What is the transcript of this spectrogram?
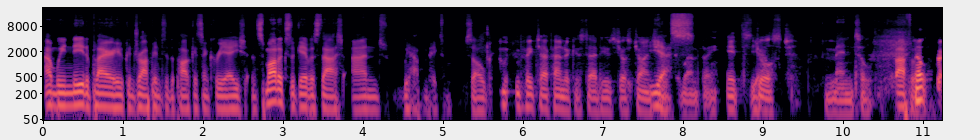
And we need a player who can drop into the pockets and create. And Szmodics will give us that, and we haven't picked him. So we picked Jeff Hendrick instead, who's just joined yes. Wednesday. It's yeah. just mental. Baffling. No,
